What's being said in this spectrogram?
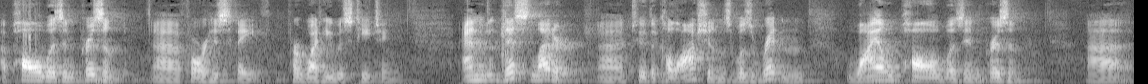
Uh, Paul was imprisoned uh, for his faith, for what he was teaching. And this letter uh, to the Colossians was written while Paul was in prison, uh,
